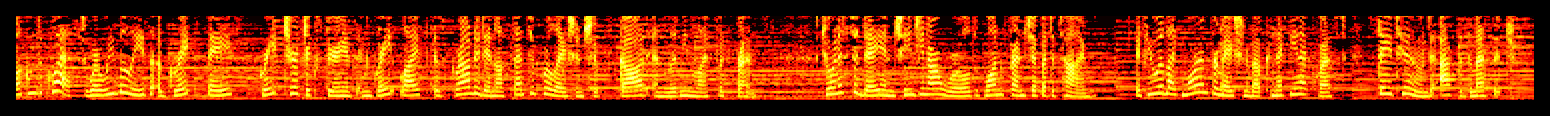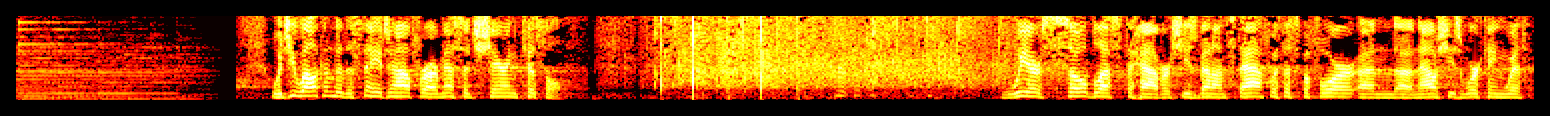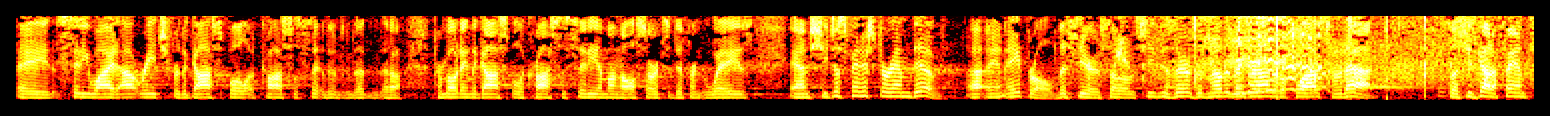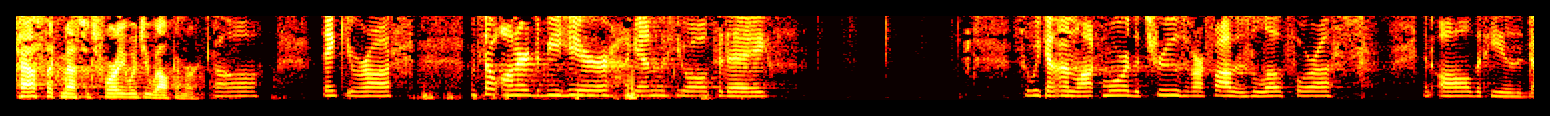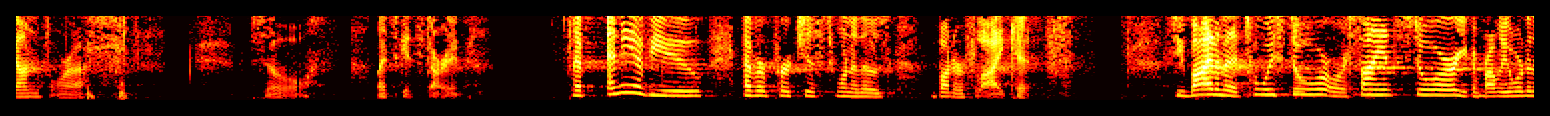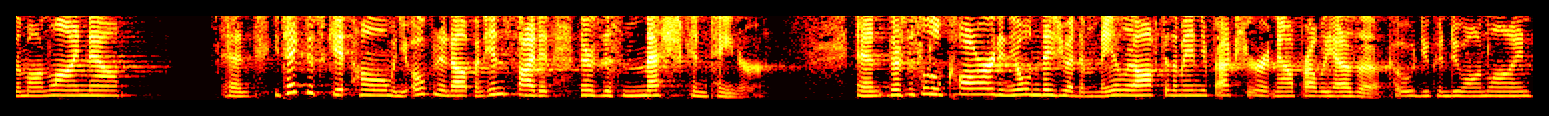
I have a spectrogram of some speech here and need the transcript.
Welcome to Quest, where we believe a great faith, great church experience, and great life is grounded in authentic relationship with God and living life with friends. Join us today in changing our world one friendship at a time. If you would like more information about connecting at Quest, stay tuned after the message. Would you welcome to the stage now for our message Sharon Kisiel? We are so blessed to have her. She's been on staff with us before, and uh, now she's working with a citywide outreach for the gospel across the city, uh, promoting the gospel across the city among all sorts of different ways. And she just finished her MDiv uh, in April this year, so she deserves another big round of applause for that. So she's got a fantastic message for you. Would you welcome her? Oh, thank you, Ross. I'm so honored to be here again with you all today so we can unlock more of the truths of our Father's love for us and all that He has done for us. So let's get started. Have any of you ever purchased one of those butterfly kits? So you buy them at a toy store or a science store. You can probably order them online now. And you take this kit home and you open it up, and inside it, there's this mesh container. And there's this little card. In the olden days, you had to mail it off to the manufacturer. It now probably has a code you can do online.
